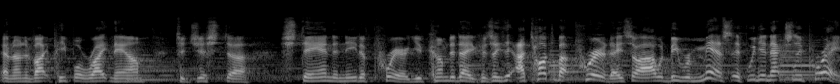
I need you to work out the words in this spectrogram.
And I invite people right now to just uh, stand in need of prayer. You've come today because I talked about prayer today, so I would be remiss if we didn't actually pray.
